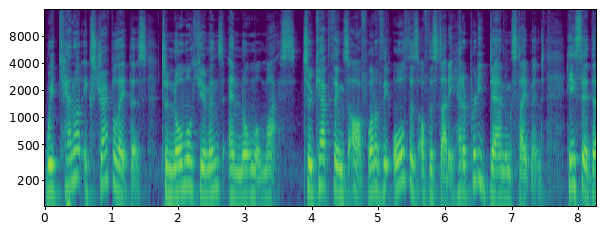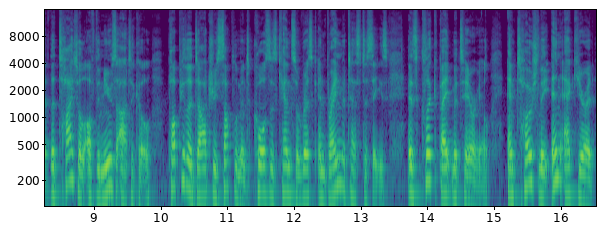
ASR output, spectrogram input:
we cannot extrapolate this to normal humans and normal mice. To cap things off, one of the authors of the study had a pretty damning statement. He said that the title of the news article, Popular Dietary Supplement Causes Cancer Risk and Brain Metastases, is clickbait material and totally inaccurate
